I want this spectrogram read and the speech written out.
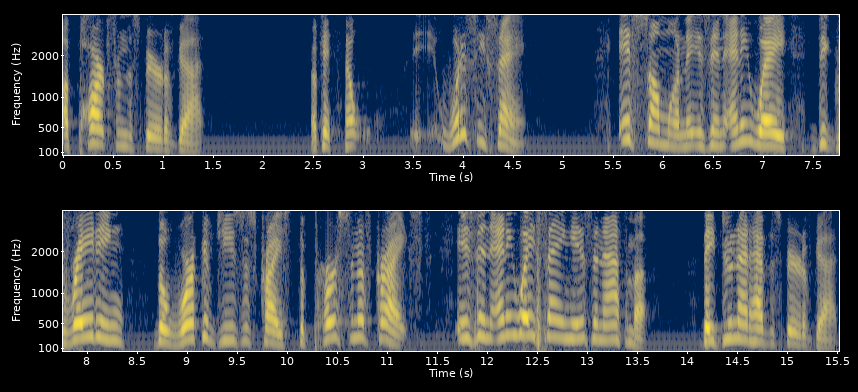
apart from the Spirit of God. Okay, now, what is he saying? If someone is in any way degrading the work of Jesus Christ, the person of Christ, is in any way saying he is anathema, they do not have the Spirit of God.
